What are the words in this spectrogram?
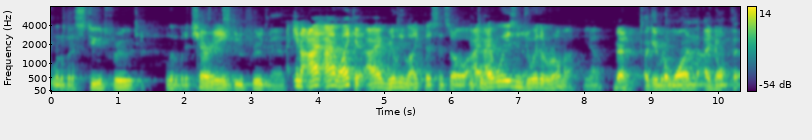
a little bit of stewed fruit, a little bit of cherry. Stewed fruit, man. You know, I, I like it. I really like this, and so I. I always enjoy the aroma. You know, Ben. I gave it a one. I don't. Th-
